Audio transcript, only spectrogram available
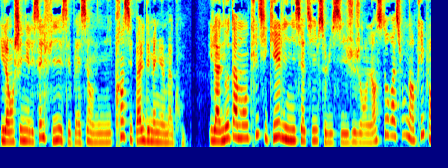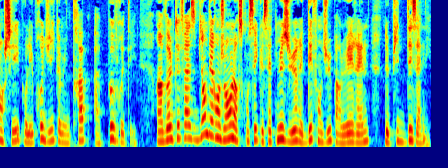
Il a enchaîné les selfies et s'est placé en ennemi principal d'Emmanuel Macron. Il a notamment critiqué l'initiative, celui-ci jugeant l'instauration d'un prix plancher pour les produits comme une trappe à pauvreté. Un volte-face bien dérangeant lorsqu'on sait que cette mesure est défendue par le RN depuis des années.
